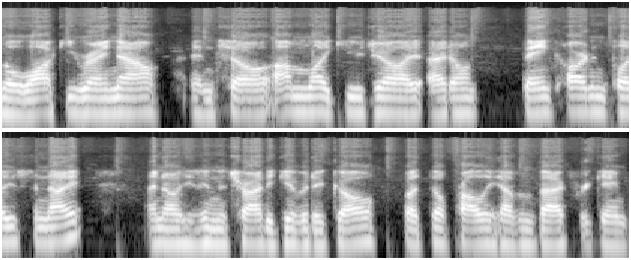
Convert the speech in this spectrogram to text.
Milwaukee right now, and so I'm like you, Joe. I, I don't think Harden plays tonight. I know he's going to try to give it a go, but they'll probably have him back for Game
